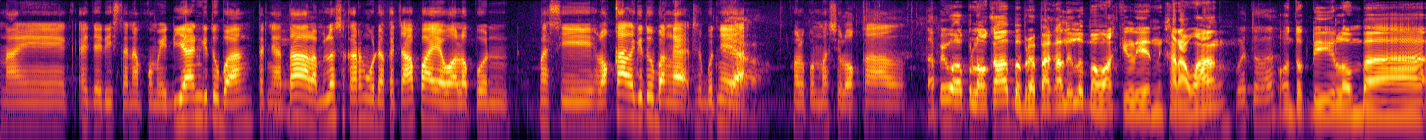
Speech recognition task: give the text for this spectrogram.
naik eh jadi stand up komedian gitu bang? Ternyata alhamdulillah sekarang udah kecapai ya walaupun masih lokal gitu bang ya sebutnya ya, Ya. walaupun masih lokal. Tapi walaupun lokal beberapa kali lo mewakilin Karawang betul. untuk di lomba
